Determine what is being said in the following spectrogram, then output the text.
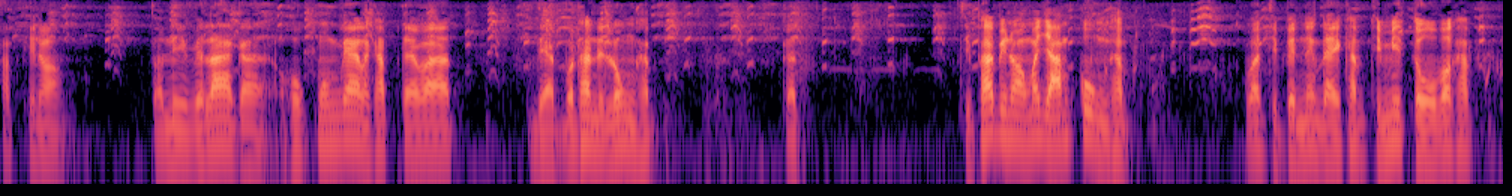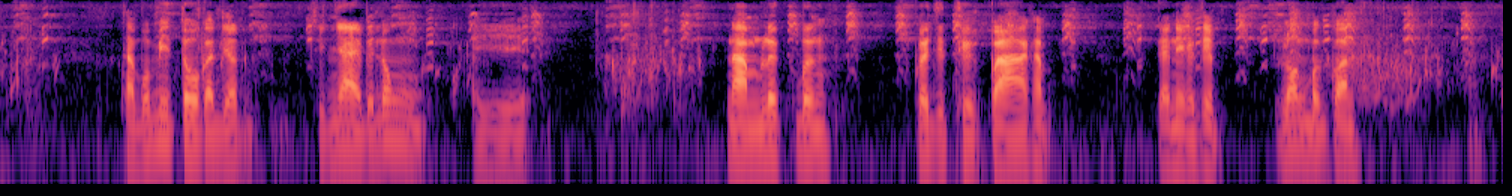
ครับพี่น้อง ตอนนี้เวลาก็หกโมงแรกแล้วครับ แต่ว่าแดดบนท่านได้ลงครับก็สิพาพี่น้องมายามกุ้งครับ ว่าสิเป็นยังไงครับสิมีโตบ่ครับถ้าบ่มีโตก็เดี๋ยวสิง่ายไปลง ไอ้น้ำลึกเบิงเพื่อจะถือปลาครับ แต่นี่ก็จะล่องเบิงก่อนไป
